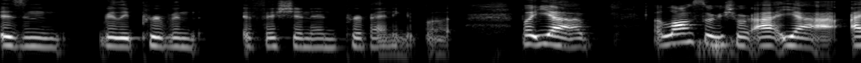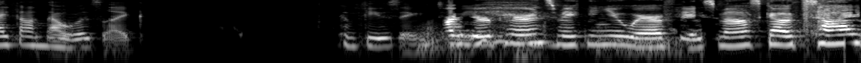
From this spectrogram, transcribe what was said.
isn't really proven efficient in preventing it. But but yeah, a long story short, I, yeah, I thought that mm-hmm. was like confusing. Are me. your parents making you wear a face mask outside?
